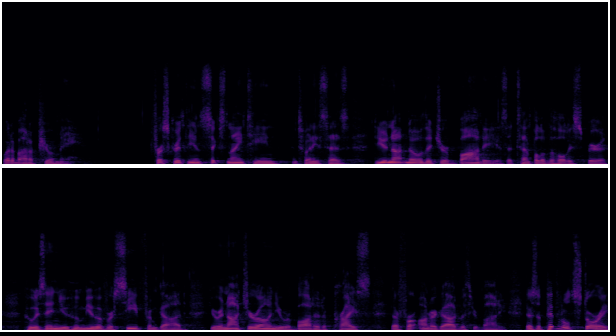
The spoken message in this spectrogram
What about a pure me? 1 Corinthians 6 19 and 20 says, Do you not know that your body is a temple of the Holy Spirit who is in you, whom you have received from God? You are not your own, you were bought at a price. Therefore, honor God with your body. There's a pivotal story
